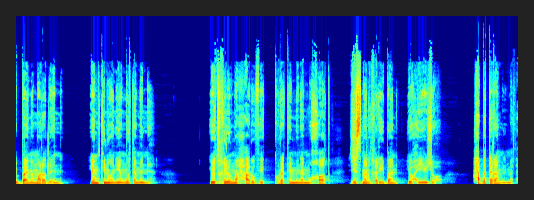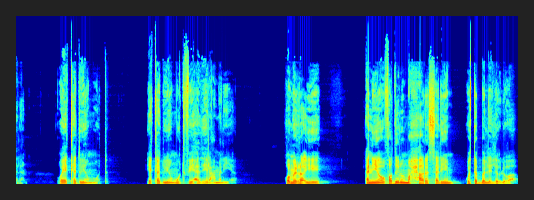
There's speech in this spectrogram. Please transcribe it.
إبان مرض يمكن أن يموت منه. يدخل المحار في كرة من المخاط جسما غريبا يهيجه. حبة رمل مثلا. ويكاد يموت. يكاد يموت في هذه العملية. ومن رأيي أني أفضل المحار السليم وتبا للؤلؤة.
